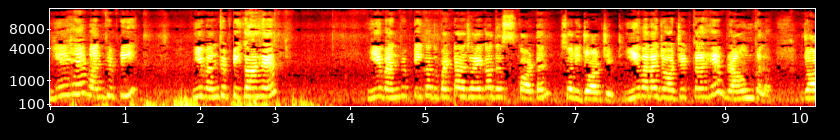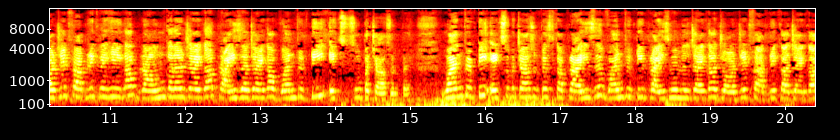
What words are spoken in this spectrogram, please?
ये है 150 ये 150 का है, ये 150 का दुपट्टा आ जाएगा दस कॉटन सॉरी जॉर्जेट ये वाला जॉर्जेट का है ब्राउन कलर जॉर्जेट फैब्रिक रहेगा ब्राउन कलर जाएगा प्राइस आ जाएगा 150 एक सौ पचास रूपए। वन फिफ्टी एक सौ पचास रुपये इसका प्राइस है। 150 प्राइस में मिल जाएगा। जॉर्जेट फैब्रिक आ जाएगा।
